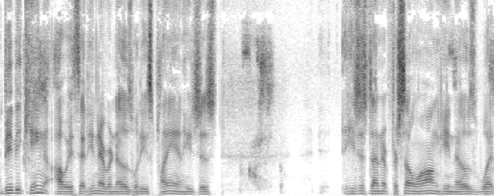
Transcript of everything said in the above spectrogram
BB King always said, he never knows what he's playing. He's just he's just done it for so long. He knows what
